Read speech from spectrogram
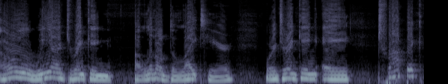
Oh, we are drinking a little delight here. We're drinking a Tropic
